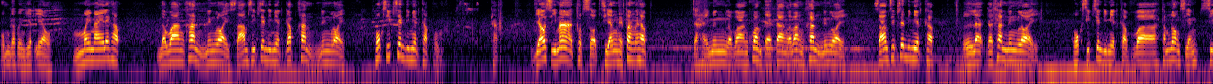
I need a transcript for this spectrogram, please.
ผมก็เพิ่งเฮ็ดแล้วไม่ไม่เลยครับ ระวางขั้น 130เซนติเมตรกับขั้น 160เซนติเมตรครับผมครับ เดี๋ยวสีมาทดสอบเสียงให้ฟังนะครับ จะให้มึงระวางความแตกต่างระว่างขั้น 130เซนติเมตรครับ และกับขั้น 60เซนติเมตรครับ ว่าทำนองเสียงสิ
